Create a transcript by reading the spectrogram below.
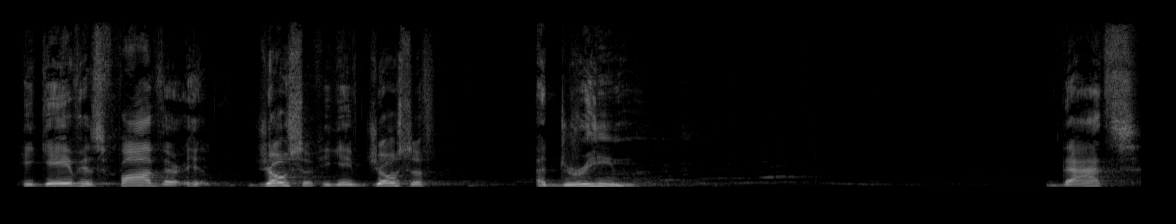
He gave his father, Joseph, he gave Joseph a dream. That's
